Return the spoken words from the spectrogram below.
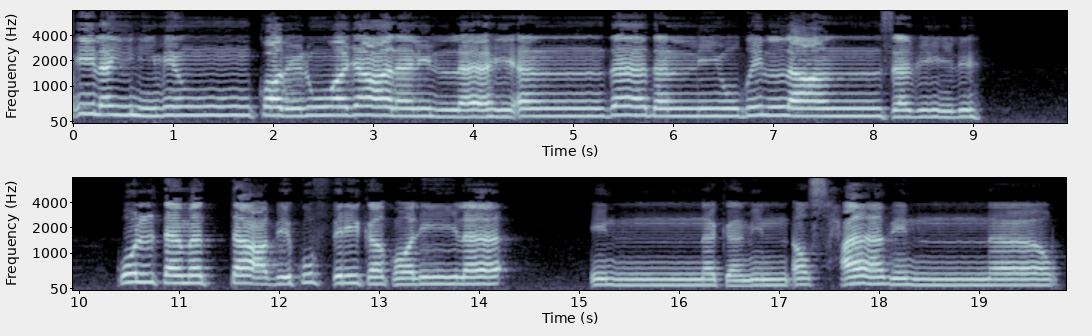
إليه من قبل وجعل لله أندادا ليضل عن سبيله. قل تمتع بكفرك قليلا انك من اصحاب النار.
